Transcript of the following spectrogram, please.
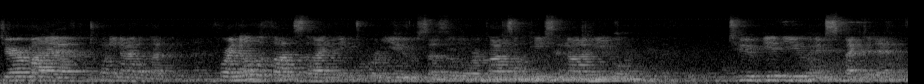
Jeremiah 29 11. For I know the thoughts that I think toward you, says the Lord, thoughts of peace and not of evil, to give you an expected end.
